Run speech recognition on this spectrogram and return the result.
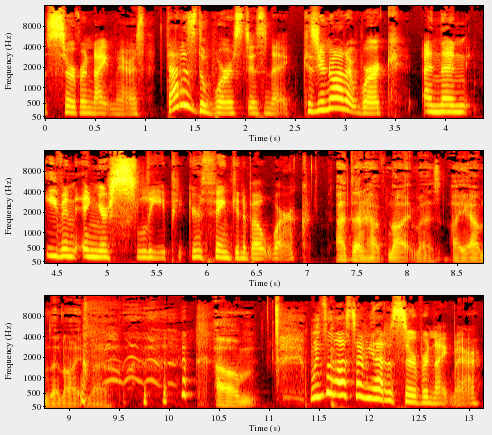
server nightmares. That is the worst, isn't it? Because you're not at work, and then even in your sleep, you're thinking about work. I don't have nightmares. I am the nightmare. um, When's the last time you had a server nightmare?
